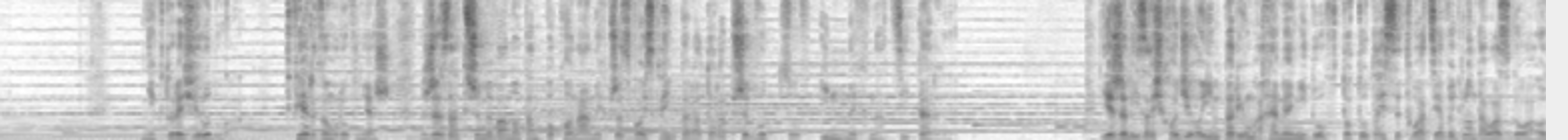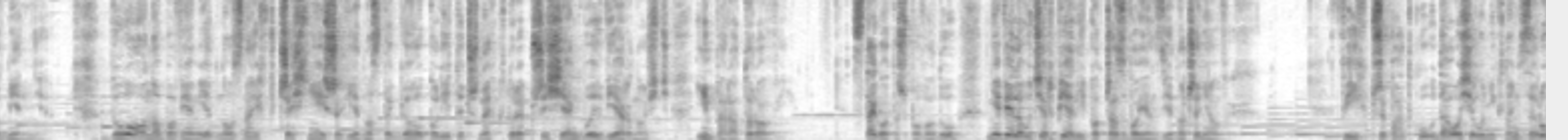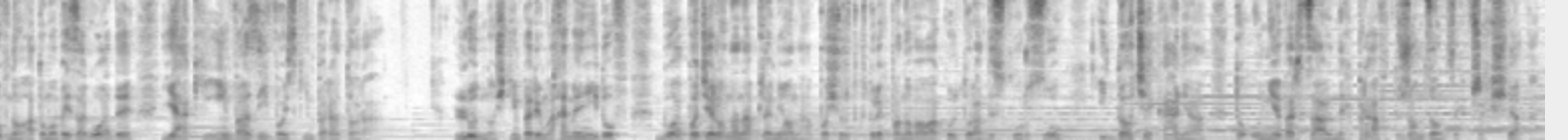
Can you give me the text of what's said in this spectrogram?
Niektóre źródła twierdzą również, że zatrzymywano tam pokonanych przez wojska imperatora przywódców innych nacji Terry. Jeżeli zaś chodzi o imperium Achemenidów, to tutaj sytuacja wyglądała zgoła odmiennie. Było ono bowiem jedną z najwcześniejszych jednostek geopolitycznych, które przysięgły wierność imperatorowi. Z tego też powodu niewiele ucierpieli podczas wojen zjednoczeniowych. W ich przypadku udało się uniknąć zarówno atomowej zagłady, jak i inwazji wojsk imperatora. Ludność Imperium Achemenidów była podzielona na plemiona, pośród których panowała kultura dyskursu i dociekania do uniwersalnych prawd rządzących wszechświatem.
